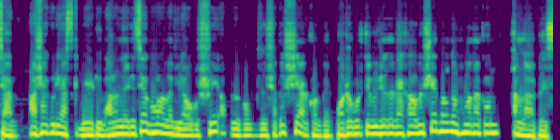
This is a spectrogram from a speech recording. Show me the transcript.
চান। আশা করি আজকের ভিডিওটি ভালো লেগেছে। ভালো লাগলে অবশ্যই আপনার বন্ধুদের সাথে শেয়ার করবেন। পরবর্তী ভিডিওতে দেখা হবে। সে ধরনের ভালো থাকুন। আল্লাহ হাফেজ।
